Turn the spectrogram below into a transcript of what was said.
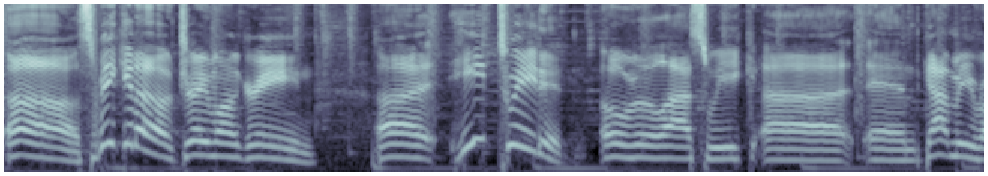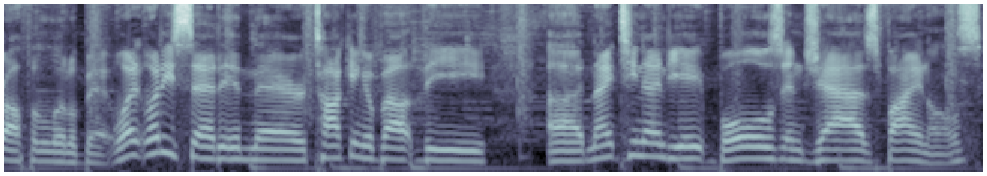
Uh, speaking of Draymond Green, uh, he tweeted over the last week uh, and got me ruffled a little bit. What, what he said in there, talking about the uh, 1998 Bulls and Jazz finals,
